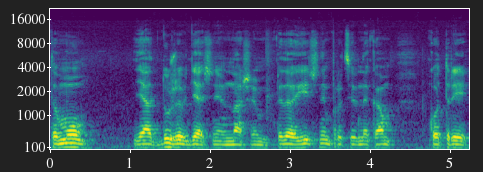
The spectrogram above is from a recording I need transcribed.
Тому я дуже вдячний нашим педагогічним працівникам, котрі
